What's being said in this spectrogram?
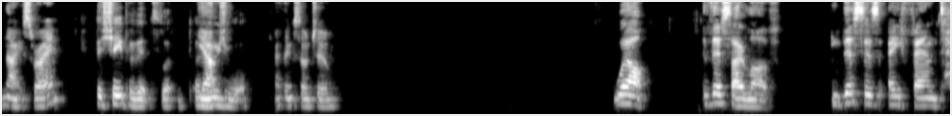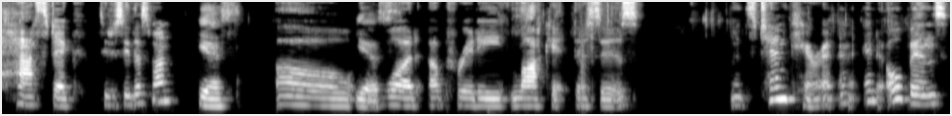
Nice, right? the shape of it's lo- Yeah. unusual. I think so too. Well, this I love. This is a fantastic. Did you see this one? Yes. Oh, Yes. what a pretty locket this is. It's 10 karat and and it opens.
